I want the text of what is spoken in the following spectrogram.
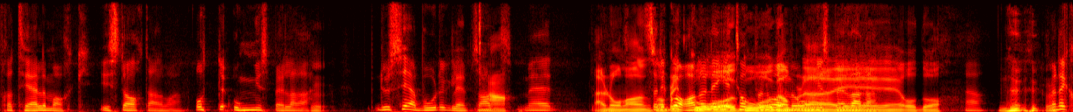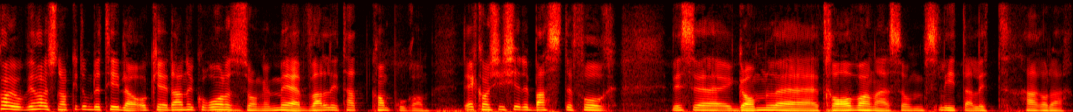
fra Telemark i startelveren. Åtte unge spillere. Du ser Bodø-Glimt, sant? Med, Det er noen av dem Så som har blitt gode, gode gamle i Odd òg. ja. Men det kan jo, vi har jo snakket om det tidligere. Ok, Denne koronasesongen med veldig tett kampprogram, det er kanskje ikke det beste for disse gamle traverne som sliter litt her og der.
